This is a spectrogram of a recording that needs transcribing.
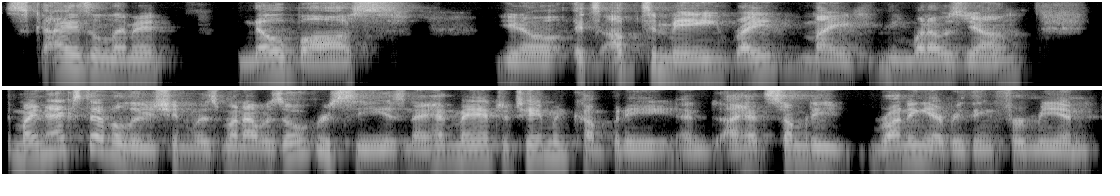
sky is the limit, no boss you know it's up to me right? My when i was young. My next evolution was when i was overseas and i had my entertainment company and i had somebody running everything for me and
